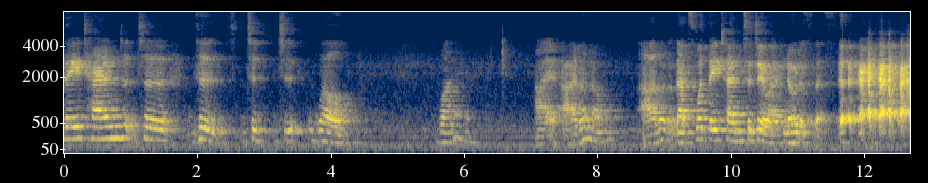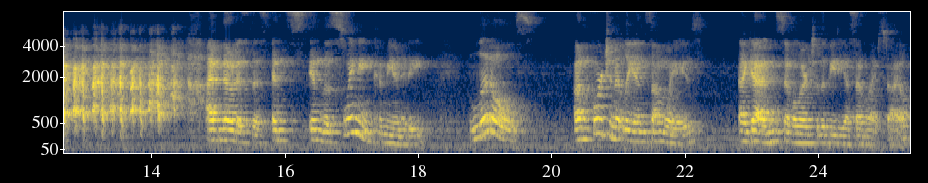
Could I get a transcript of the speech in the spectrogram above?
they tend to, to, to, to, well, what? I, I don't know. I don't know. That's what they tend to do. I've noticed this. I've noticed this. And in the swinging community, littles, unfortunately in some ways, again, similar to the BDSM lifestyle,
